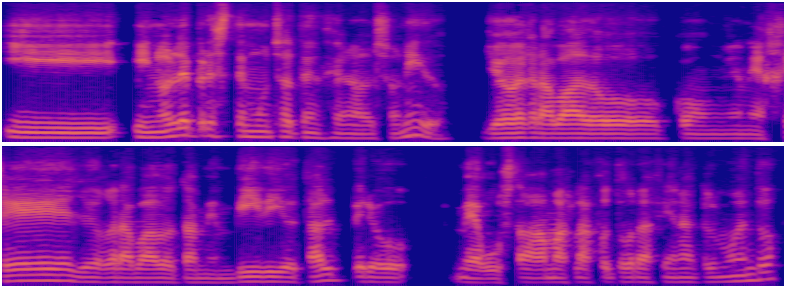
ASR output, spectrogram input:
Y, y, no le presté mucha atención al sonido. Yo he grabado con NG, yo he grabado también vídeo y tal, pero me gustaba más la fotografía en aquel momento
